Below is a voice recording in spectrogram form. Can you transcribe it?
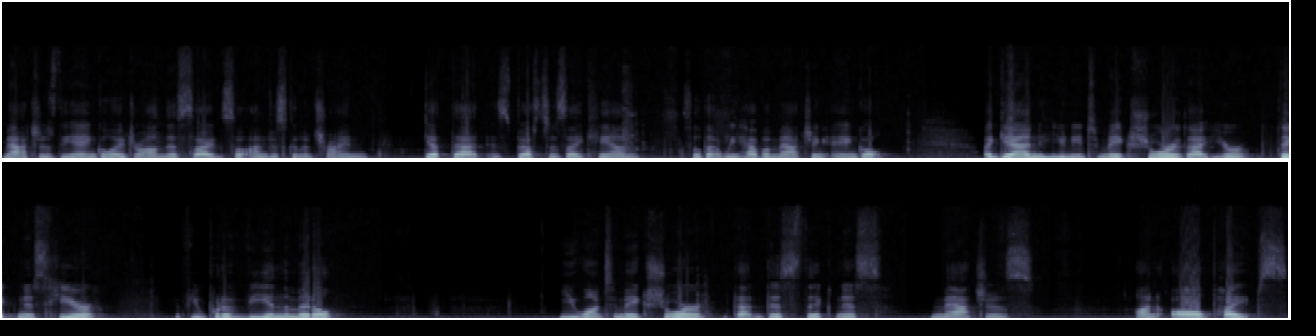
matches the angle I draw on this side. So I'm just going to try and get that as best as I can so that we have a matching angle. Again, you need to make sure that your thickness here, if you put a V in the middle, you want to make sure that this thickness matches on all pipes.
